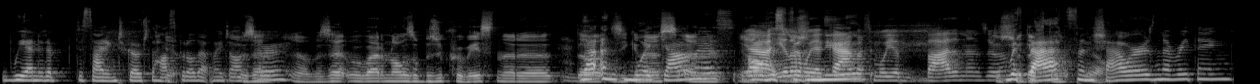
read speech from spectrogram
we ended up deciding to go to the hospital that my We, doctor. zijn, ja, we, zijn, we waren al eens op bezoek geweest naar eh dat Ja, en mooie ziekenhuis. kamers. En, Ja, Alles hele mooie kamers, mooie baden en zo. Dus- with dachten, baths and ja. showers and everything.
